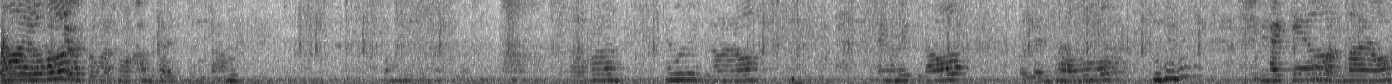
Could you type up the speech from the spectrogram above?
아, 여러분. 3개월 동안 정말 감사했습니다. 여러분 행운을 빌어요. 행운을 빌어. 얼른 자고. 갈게요. 또 만나요.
